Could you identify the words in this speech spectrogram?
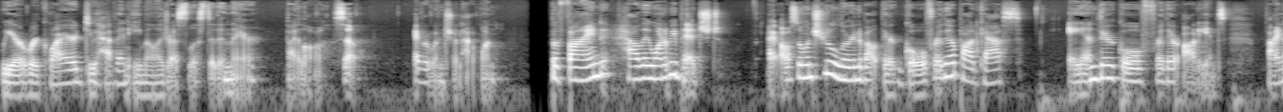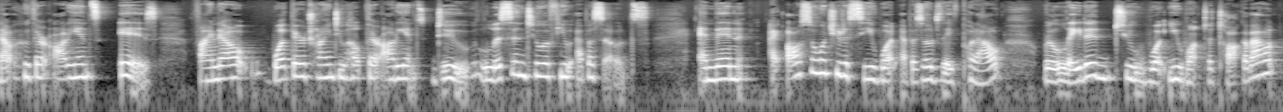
we are required to have an email address listed in there by law. So everyone should have one. But find how they want to be pitched. I also want you to learn about their goal for their podcast and their goal for their audience. Find out who their audience is. Find out what they're trying to help their audience do. Listen to a few episodes. And then I also want you to see what episodes they've put out related to what you want to talk about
